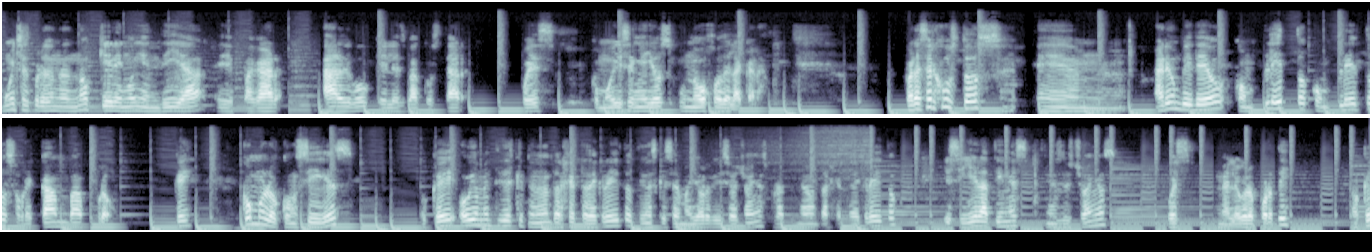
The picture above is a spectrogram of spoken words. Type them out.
muchas personas no quieren hoy en día eh, pagar algo que les va a costar, pues, como dicen ellos, un ojo de la cara. Para ser justos, em, haré un video completo, completo sobre Canva Pro. ¿Ok? ¿Cómo lo consigues? ¿Ok? Obviamente tienes que tener una tarjeta de crédito, tienes que ser mayor de 18 años para tener una tarjeta de crédito. Y si ya la tienes, tienes 18 años, pues me alegro por ti. ¿ok?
